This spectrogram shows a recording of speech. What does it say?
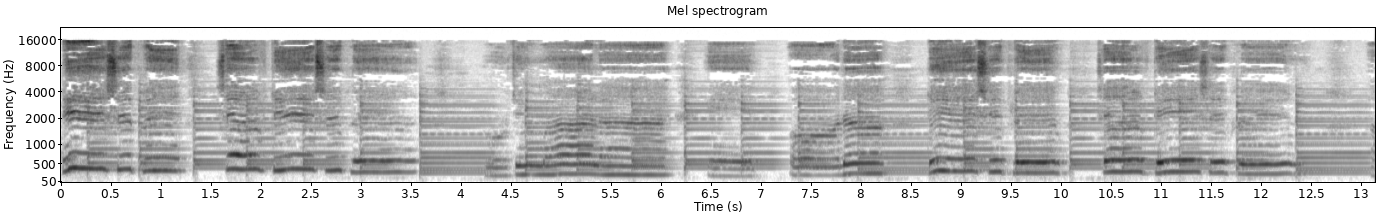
Discipline, self-discipline, putting my life in order. Discipline, self-discipline. I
